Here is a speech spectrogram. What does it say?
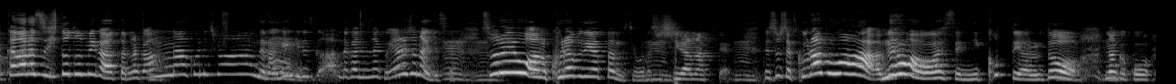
必ず人と目が合ったらなんかあんなこんにちはーみたいな、元気ですかみたいな感じでなんかやるじゃないですか、それをあのクラブでやったんですよ私知らなくて、でそしたらクラブは目を合わせてニコってやると、なんかこう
